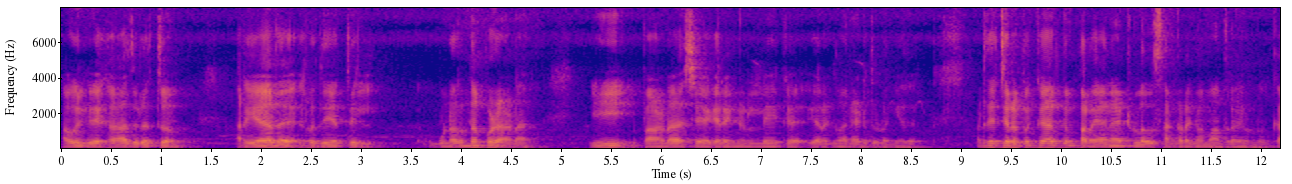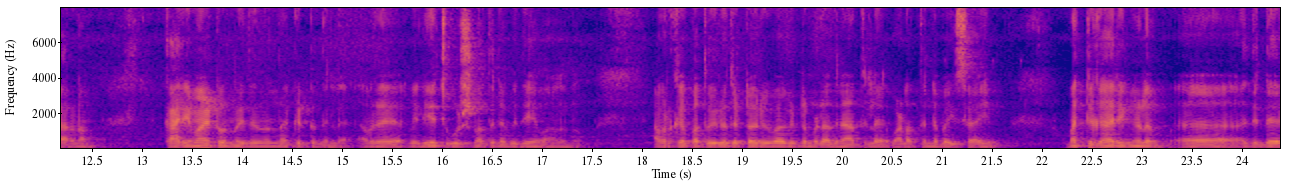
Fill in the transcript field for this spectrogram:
ആ ഒരു ഗ്രഹാതുരത്വം അറിയാതെ ഹൃദയത്തിൽ ഉണർന്നപ്പോഴാണ് ഈ പാടശേഖരങ്ങളിലേക്ക് ഇറങ്ങുവാനായിട്ട് തുടങ്ങിയത്. അടുത്ത ചെറുപ്പക്കാർക്കും പറയാനായിട്ടുള്ളത് സങ്കടങ്ങൾ മാത്രമേ ഉള്ളൂ. കാരണം കാര്യമായിട്ടൊന്നും ഇതിൽ നിന്ന് കിട്ടുന്നില്ല. അവർ വലിയ ചൂഷണത്തിന് വിധേയമാകുന്നു. അവർക്ക് പത്തോ ഇരുപത്തെട്ടോ രൂപ കിട്ടുമ്പോൾ അതിനകത്തിൽ വളത്തിന്റെ പൈസയും മറ്റു കാര്യങ്ങളും ഇതിന്റെ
